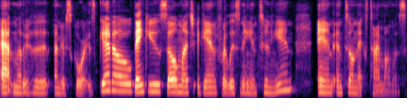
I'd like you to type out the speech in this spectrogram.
at motherhood underscore is ghetto. Thank you so much again for listening and tuning in. And until next time, mamas.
